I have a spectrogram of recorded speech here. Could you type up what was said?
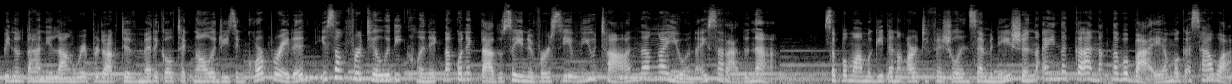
Pinuntahan nila ang Reproductive Medical Technologies Incorporated, isang fertility clinic na konektado sa University of Utah na ngayon ay sarado na. Sa pamamagitan ng artificial insemination ay nagkaanak na babae ang mag-asawa.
